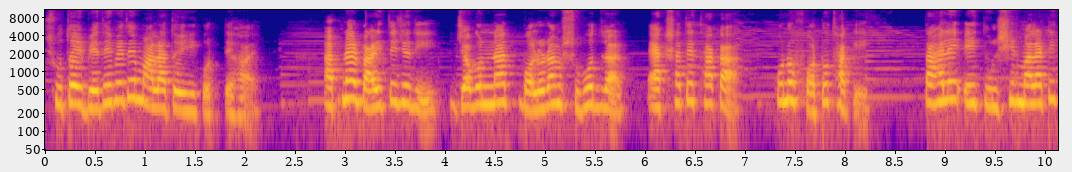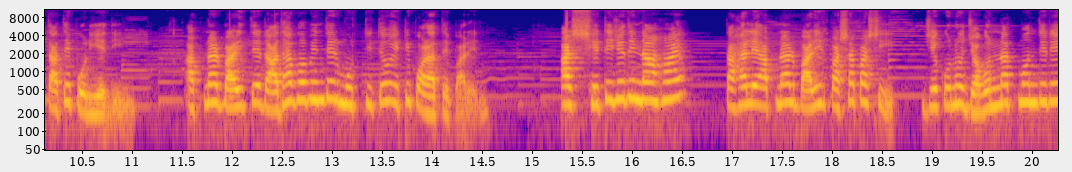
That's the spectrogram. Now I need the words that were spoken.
সুতোয় বেঁধে বেঁধে মালা তৈরি করতে হয়। আপনার বাড়িতে যদি জগন্নাথ, বলরাম, সুভদ্রার একসাথে থাকা কোনো ফটো থাকে, তাহলে এই তুলসীর মালাটি তাতে পরিয়ে দিন। আপনার বাড়িতে রাধা গোবিন্দের মূর্তিতেও এটি পরাতে পারেন। আর সেটি যদি না হয়, তাহলে আপনার বাড়ির পাশাপাশি যে কোনো জগন্নাথ মন্দিরে,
